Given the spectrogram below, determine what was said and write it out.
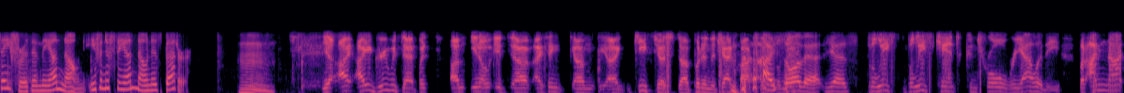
safer than the unknown, even if the unknown is better. Hmm. Yeah, I, I agree with that, but um, you know, it. Uh, I think um, uh, Keith just uh, put in the chat box that I belief, saw that. Yes. belief belief can't control reality, but I'm not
